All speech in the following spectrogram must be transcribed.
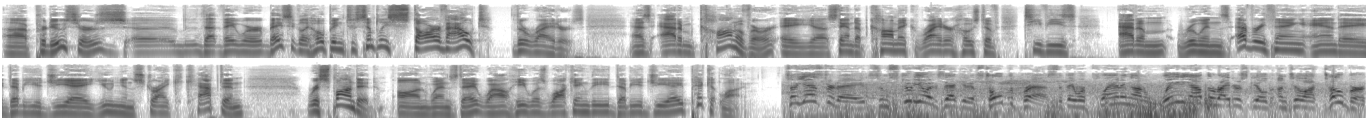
uh, producers uh, that they were basically hoping to simply starve out the writers. As Adam Conover, a uh, stand up comic, writer, host of TV's Adam Ruins Everything, and a WGA union strike captain, responded on Wednesday while he was walking the WGA picket line. So yesterday, some studio executives told the press that they were planning on waiting out the Writers Guild until October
